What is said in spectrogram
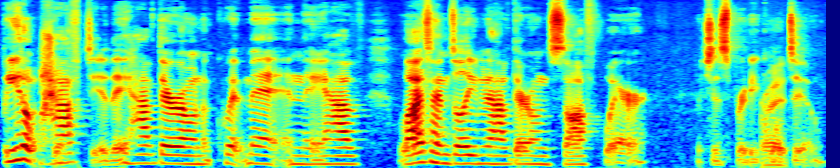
but you don't have to. They have their own equipment and they have a lot of times they'll even have their own software, which is pretty cool too.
